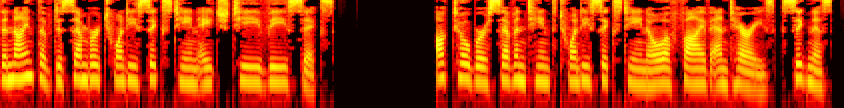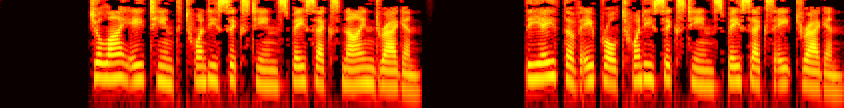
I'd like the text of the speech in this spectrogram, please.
The 9th of December 2016 HTV6 October 17, 2016 OA 5 Antares Cygnus. July 18, 2016 SpaceX 9 Dragon. The 8th of April 2016 SpaceX 8 Dragon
